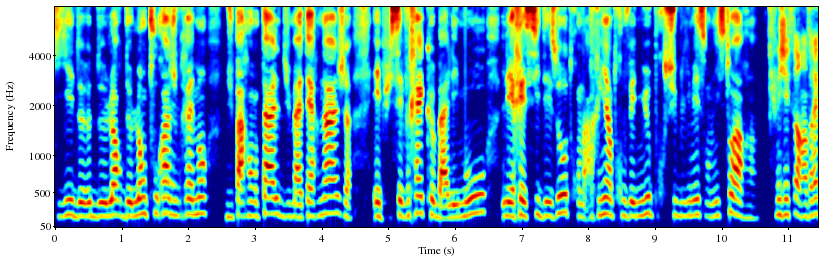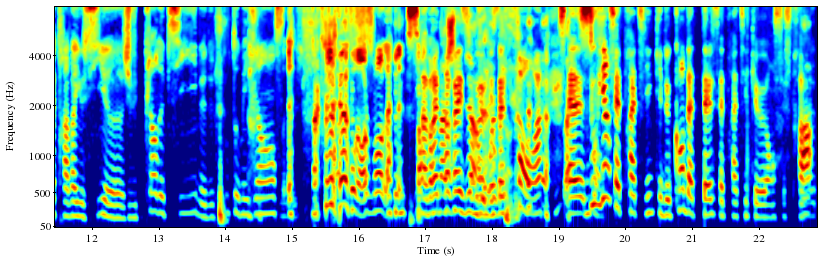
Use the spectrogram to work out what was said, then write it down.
qui est de, l'ordre de l'entourage vraiment du parental, du maternage. Et puis c'est vrai que bah, les mots, les récits des autres, on n'a rien trouvé de mieux pour sublimer son histoire. Mais j'ai fait un vrai travail aussi. Euh, j'ai vu plein de psy, de toute obédience. Franchement, là, un vrai travail, bien. Hein. Euh, d'où vient cette pratique et de quand date-t-elle cette pratique euh, ancestrale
